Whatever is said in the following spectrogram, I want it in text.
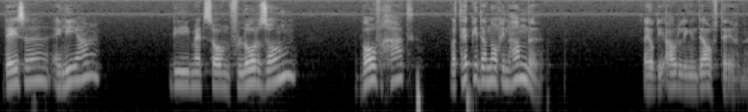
Deze Elia, die met zo'n verloren zoon boven gaat. Wat heb je dan nog in handen? Zei ook die ouderling in Delft tegen me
